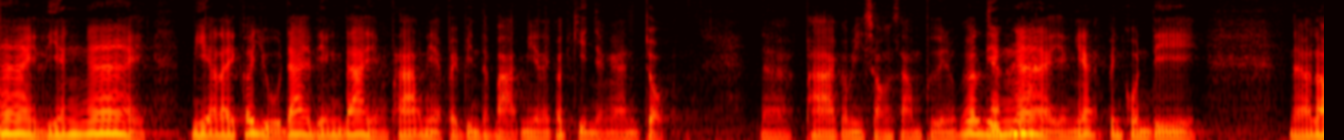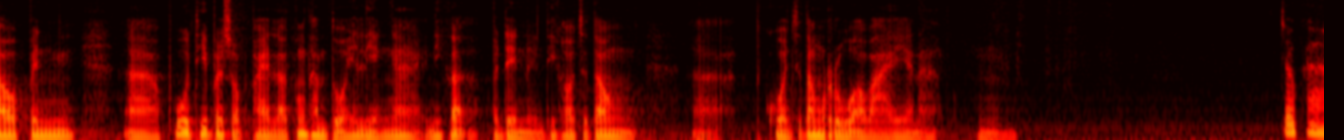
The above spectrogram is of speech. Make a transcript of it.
ง่ายเลี้ยงง่าย มีอะไรก็อยู่ได้เลี้ยงได้อย่างพระเนี่ยไปบินทบาทมีอะไรก็กินอย่างนั้นจบ นะผ้าก็มีสองสามผืนก็เลี้ยงง่ายอย่างเงี้ยเป็นคนดีนะเราเป็นผู้ที่ประสบภัยเราต้องทำตัวให้เลี้ยงง่ายนี่ก็ประเด็นหนึ่งที่เขาจะต้องอควรจะต้องรู้เอาไว้นะเจ้าค่ะ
